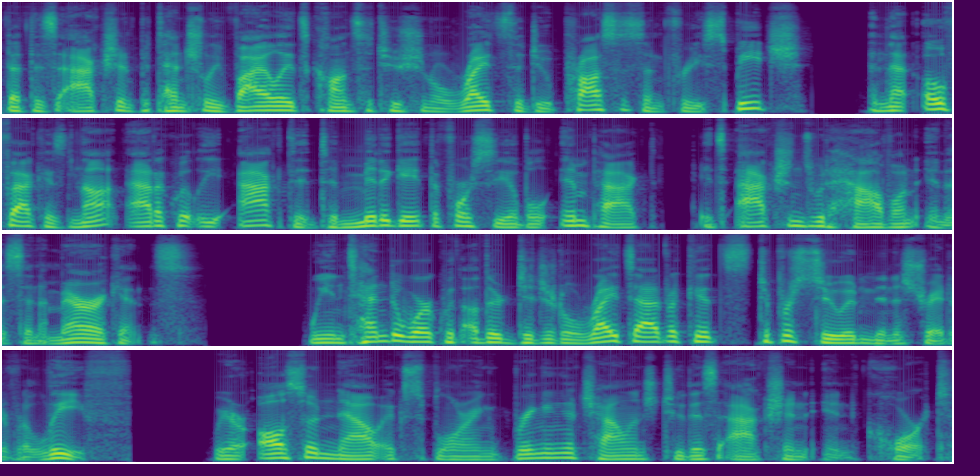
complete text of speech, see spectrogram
that this action potentially violates constitutional rights to due process and free speech, and that OFAC has not adequately acted to mitigate the foreseeable impact its actions would have on innocent Americans. We intend to work with other digital rights advocates to pursue administrative relief. We are also now exploring bringing a challenge to this action in court.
